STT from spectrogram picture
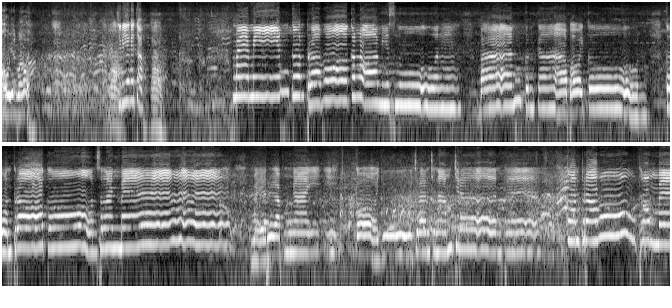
អុយអត់មកអើយច្រៀងឯចុះអើម៉ែមានកូនប្រុសកន្លមានស្ងួន បានកូនកាបអើយកូន កូនប្រុសកូនស្រឡាញ់ម៉ែម៉ែរៀបថ្ងៃក៏យូរច្រើនឆ្នាំច្រើនខែកូនប្រុសធំម៉ែ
